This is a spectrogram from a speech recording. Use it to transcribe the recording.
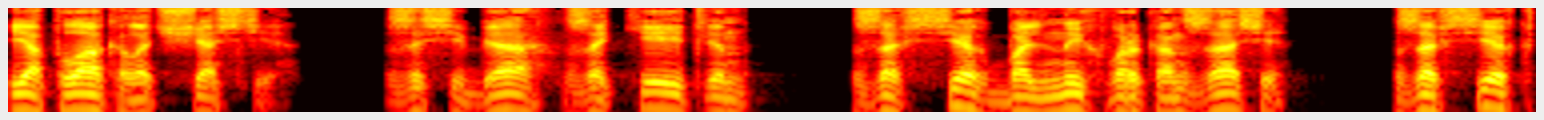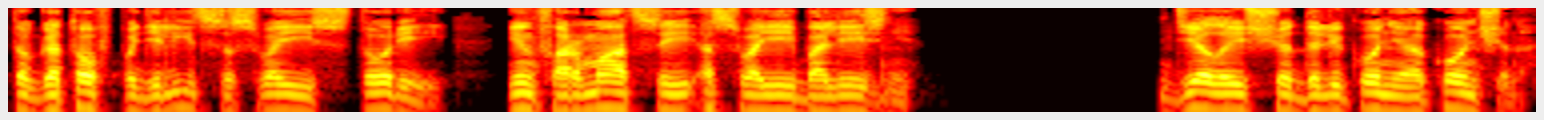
Я плакал от счастья. За себя, за Кейтлин, за всех больных в Арканзасе, за всех, кто готов поделиться своей историей, информацией о своей болезни. Дело еще далеко не окончено,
